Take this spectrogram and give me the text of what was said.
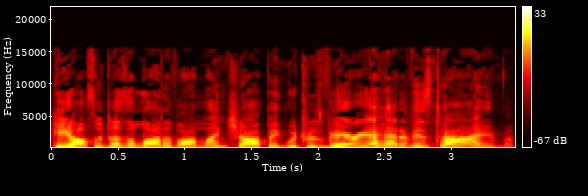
He also does a lot of online shopping, which was very ahead of his time.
